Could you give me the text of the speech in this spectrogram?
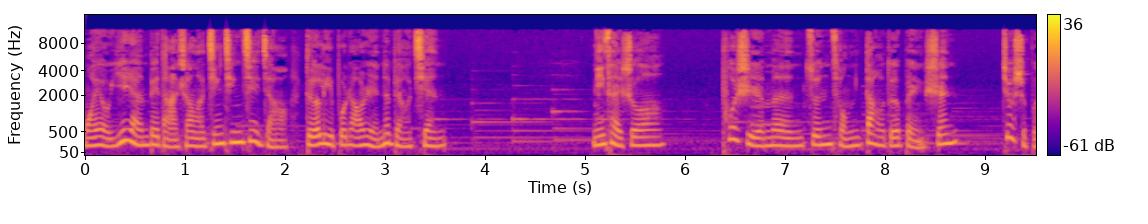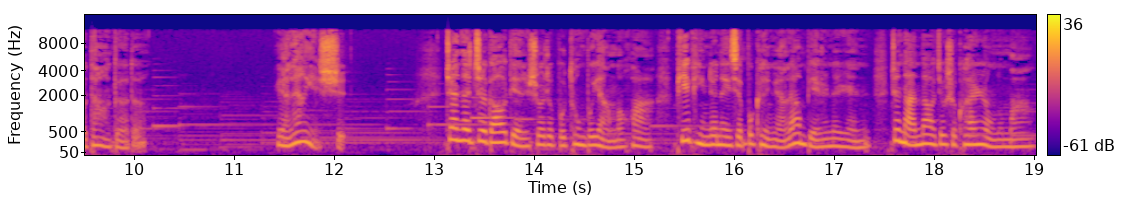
网友依然被打上了斤斤计较、得理不饶人的标签。尼采说：“迫使人们遵从道德本身，就是不道德的。”原谅也是。站在制高点说着不痛不痒的话，批评着那些不肯原谅别人的人，这难道就是宽容了吗？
